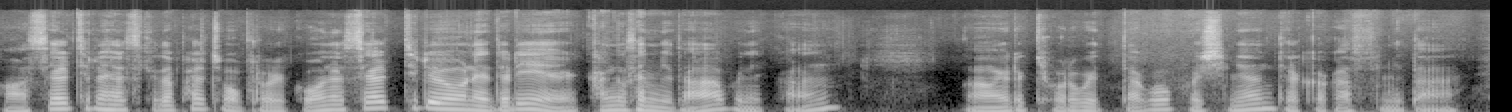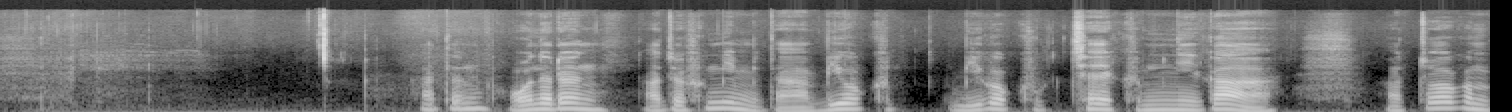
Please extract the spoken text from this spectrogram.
어, 셀트리온 헬스케도 8.5% 있고 오늘 셀트리온 애들이 강세입니다. 보니까 어, 이렇게 오르고 있다고 보시면 될 것 같습니다. 하여튼 오늘은 아주 흥미입니다. 미국 미국 국채 금리가 어, 조금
